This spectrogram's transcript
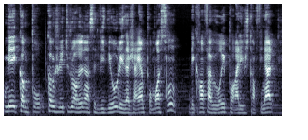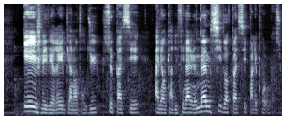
Mais comme, pour, comme je l'ai toujours dit dans cette vidéo, les Algériens pour moi sont des grands favoris pour aller jusqu'en finale. Et je les verrai bien entendu se passer, aller en quart de finale, même s'ils doivent passer par les prolongations.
